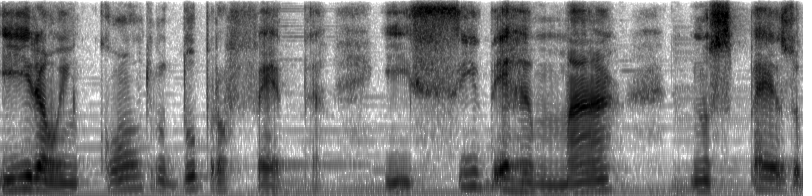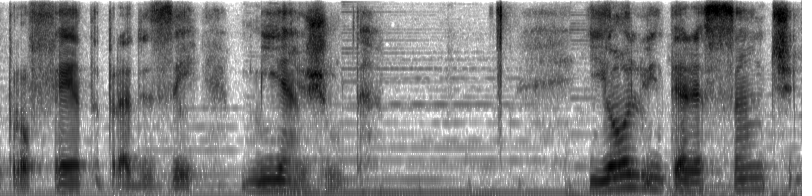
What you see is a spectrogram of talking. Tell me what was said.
ir ao encontro do profeta e se derramar nos pés do profeta para dizer: me ajuda. E olha o interessante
